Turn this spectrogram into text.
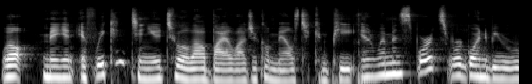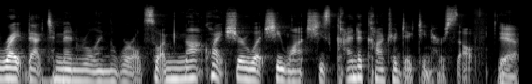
Well, Megan, if we continue to allow biological males to compete in women's sports, we're going to be right back to men ruling the world. So I'm not quite sure what she wants. She's kind of contradicting herself. Yeah.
